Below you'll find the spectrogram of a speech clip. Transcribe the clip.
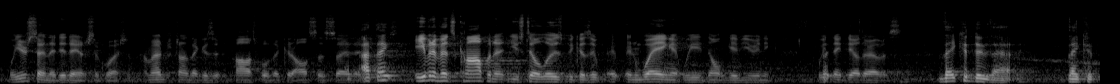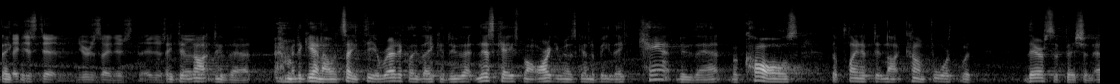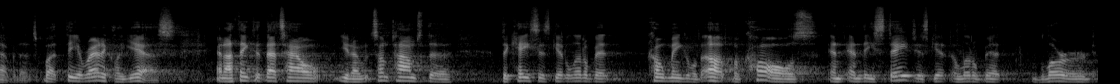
Well, you're saying they did answer the question. I mean, I'm just trying to think, is it possible they could also say that? I think- Even if it's competent, you still lose because it- in weighing it, we don't give you any, we think the other evidence. They could do that. They could, they They could. just didn't. You're just saying they just, they just. They did not do that. I mean, again, I would say theoretically, they could do that. In this case, my argument is going to be they can't do that because the plaintiff did not come forth with their sufficient evidence. But theoretically, yes. And I think that that's how, you know, sometimes the, the cases get a little bit commingled up because, and, and these stages get a little bit blurred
